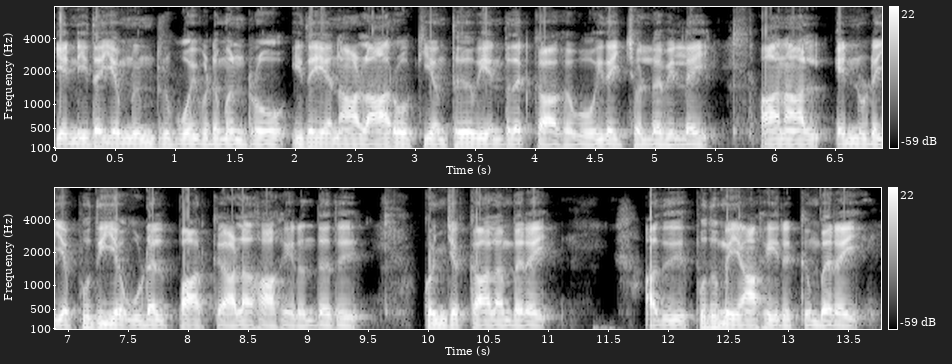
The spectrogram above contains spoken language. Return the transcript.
என் இதயம் நின்று போய்விடுமென்றோ? இதய நாள் ஆரோக்கியம் தேவை என்பதற்காகவோ இதை சொல்லவில்லை. ஆனால் என்னுடைய புதிய உடல் பார்க்க அழகாக இருந்தது. கொஞ்ச காலம் வரை அது புதுமையாக இருக்கும் வரை.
